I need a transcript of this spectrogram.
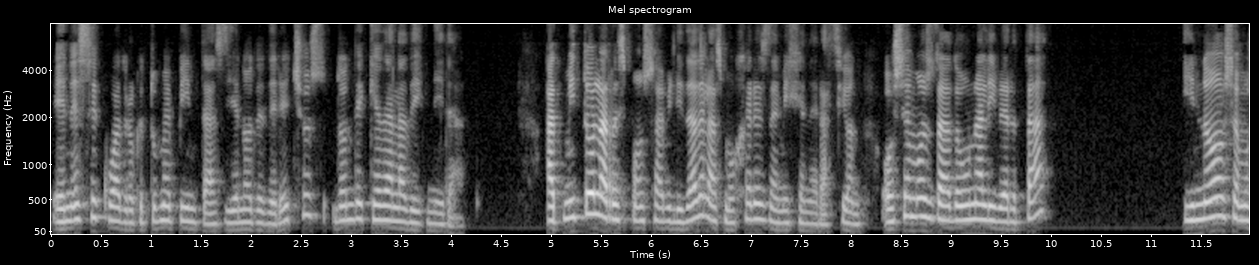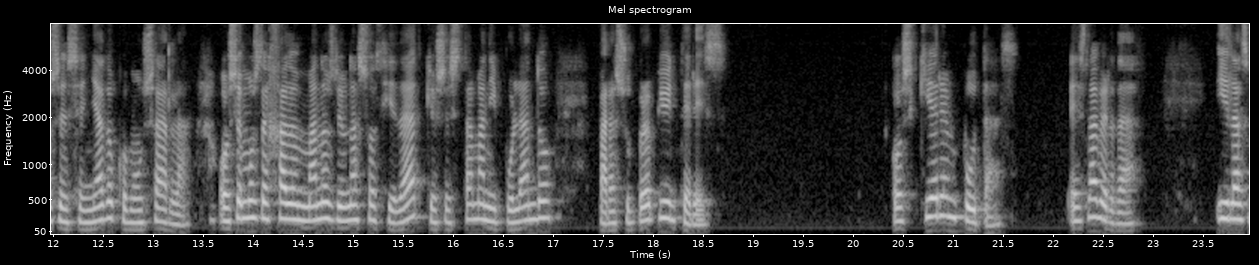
en ese cuadro que tú me pintas lleno de derechos, ¿dónde queda la dignidad? Admito la responsabilidad de las mujeres de mi generación. Os hemos dado una libertad y no os hemos enseñado cómo usarla. Os hemos dejado en manos de una sociedad que os está manipulando para su propio interés. Os quieren putas. Es la verdad y las,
